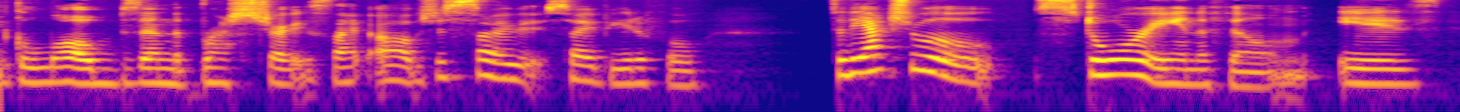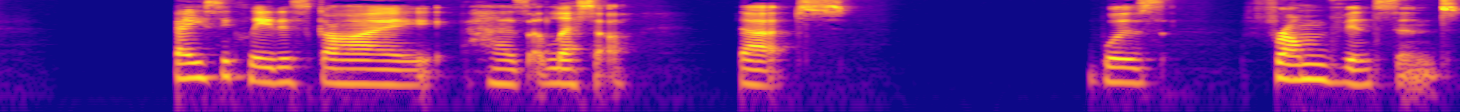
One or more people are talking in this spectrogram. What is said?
the globs and the brushstrokes. Like, oh, it was just so, so beautiful. So the actual story in the film is basically this guy has a letter that was from Vincent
